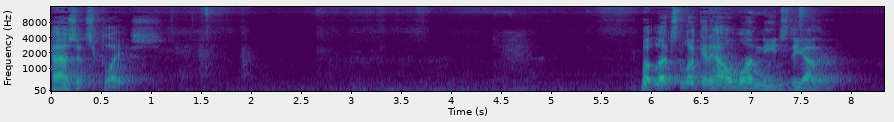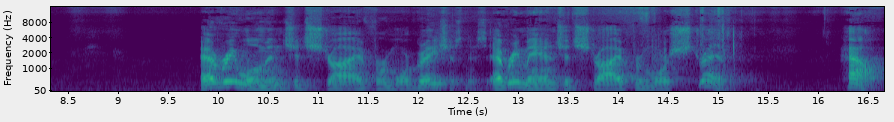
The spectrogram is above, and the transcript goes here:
has its place. But let's look at how one needs the other. Every woman should strive for more graciousness. Every man should strive for more strength. How?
